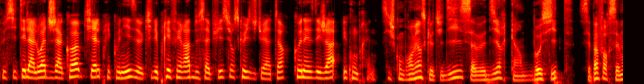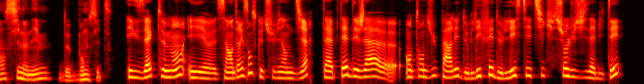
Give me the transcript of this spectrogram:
peut citer la loi de Jacob qui, elle, préconise qu'il est préférable de s'appuyer sur ce que les utilisateurs connaissent déjà et comprennent. Si je comprends bien ce que tu dis, ça veut dire qu'un beau site, c'est pas forcément synonyme de bon site. Exactement, et euh, c'est intéressant ce que tu viens de dire. Tu as peut-être déjà euh, entendu parler de l'effet de l'esthétique sur l'utilisabilité.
